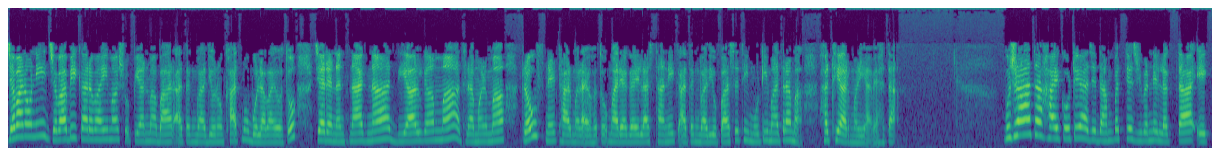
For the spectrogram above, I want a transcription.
જવાનોની જવાબી કાર્યવાહીમાં શોપિયાનમાં બાર આતંકવાદીઓનો ખાત્મો બોલાવાયો હતો, જ્યારે અનંતનાગના દિયાલગામમાં અથડામણમાં રઉફને ઠાર મરાયો હતો. માર્યા ગયેલા સ્થાનિક આતંકવાદીઓ પાસેથી મોટી માત્રામાં હથિયાર મળી આવ્યા હતા. ગુજરાત હાઈકોર્ટે આજે દાંપત્ય જીવનને લગતા એક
